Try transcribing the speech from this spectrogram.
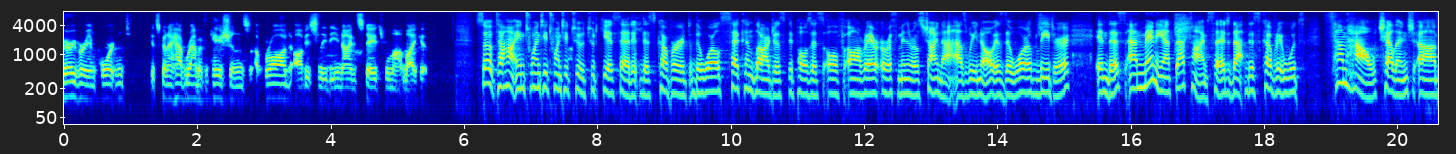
very, very important. It's going to have ramifications abroad. Obviously, the United States will not like it. So, Taha, in 2022, Turkey said it discovered the world's second largest deposits of uh, rare earth minerals. China, as we know, is the world leader in this. And many at that time said that discovery would somehow challenge uh,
